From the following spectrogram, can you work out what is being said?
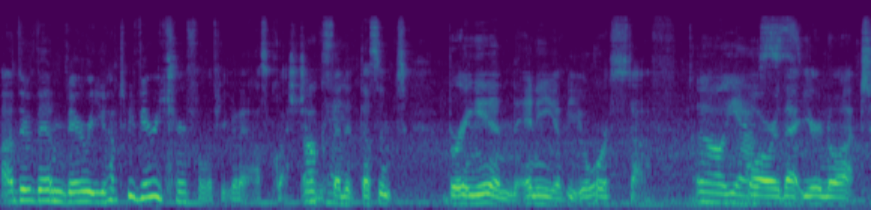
other than very, you have to be very careful if you're going to ask questions Okay. that it doesn't bring in any of your stuff. Oh yes. or that you're not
